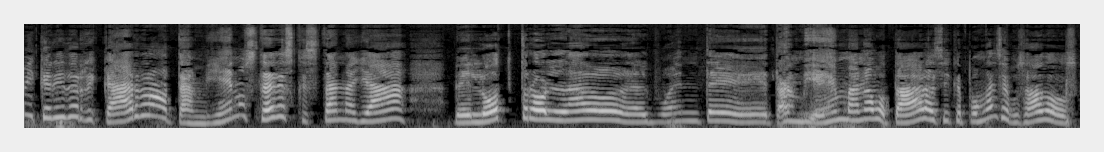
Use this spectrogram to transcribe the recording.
mi querido Ricardo, también ustedes que están allá del otro lado del puente, también van a votar, así que pónganse abusados.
